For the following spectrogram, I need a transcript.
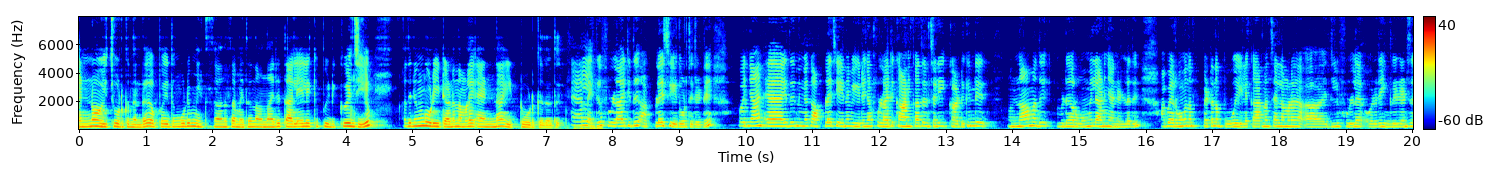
എണ്ണ ഒഴിച്ച് കൊടുക്കുന്നുണ്ട്. അപ്പോൾ ഇതും കൂടി മിക്സ് ആകുന്ന സമയത്ത് നന്നായിട്ട് തലയിലേക്ക് പിടിക്കുകയും ചെയ്യും. അതിനും കൂടിയിട്ടാണ് നമ്മൾ എണ്ണ ഇട്ട് കൊടുക്കുന്നത്. ഹെയറിലേക്ക് ഫുള്ളായിട്ട് ഇത് അപ്ലൈ ചെയ്ത് കൊടുത്തിട്ടുണ്ട്. അപ്പോൾ ഞാൻ ഇത് നിങ്ങൾക്ക് അപ്ലൈ ചെയ്യുന്ന വീഡിയോ ഞാൻ ഫുള്ളായിട്ട് കാണിക്കാത്തതെന്ന് വെച്ചാൽ ഈ കടുകിന്റെ ഒന്നാമത് ഇവിടെ റൂമിലാണ് ഞാൻ ഉള്ളത് അപ്പോൾ റൂമിൽ നമുക്ക് പെട്ടെന്ന് പോയില്ല കാരണം വെച്ചാൽ നമ്മുടെ ഇതിൽ ഫുള്ള് ഓരോരോ ഇൻഗ്രീഡിയൻസ്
